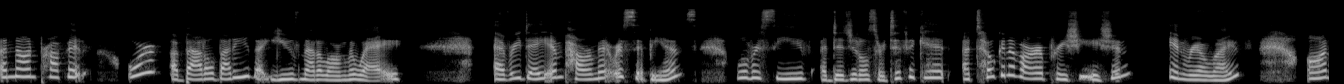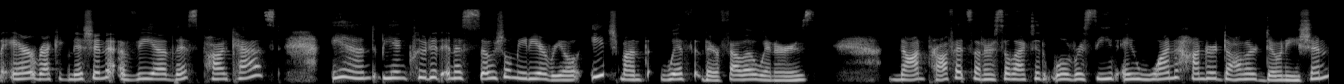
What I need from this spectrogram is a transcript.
a nonprofit, or a battle buddy that you've met along the way. Everyday Empowerment recipients will receive a digital certificate, a token of our appreciation in real life, on air recognition via this podcast, and be included in a social media reel each month with their fellow winners. Nonprofits that are selected will receive a $100 donation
